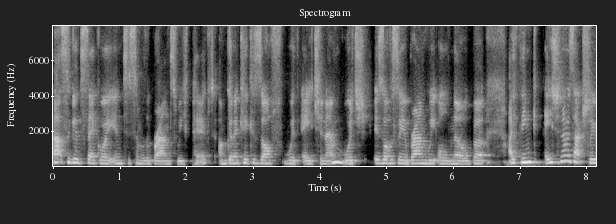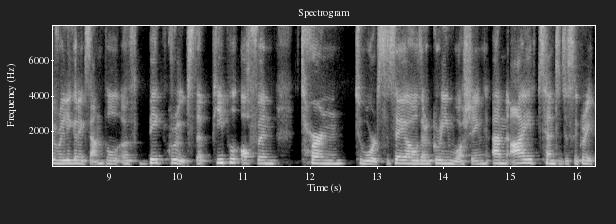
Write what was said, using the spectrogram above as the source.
that's a good segue into some of the brands we've picked. I'm going to kick us off with H&M, which is obviously a brand we all know, but I think H&M is actually a really good example of big groups that people often turn towards to say, oh, they're greenwashing. And I tend to disagree.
